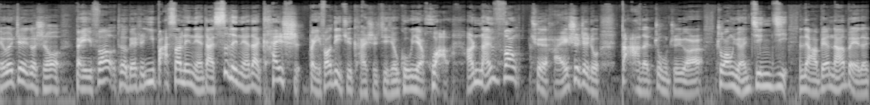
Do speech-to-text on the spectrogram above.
因为这个时候，北方，特别是一八三零年代、四零年代开始，北方地区开始进行工业化了，而南方却还是这种大的种植园、庄园经济。两边南北的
